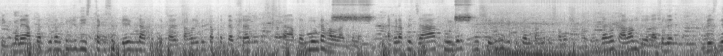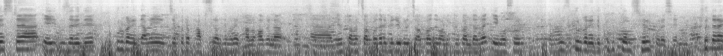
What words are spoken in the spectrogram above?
দিক। মানে আপনার দোকান থেকে যদি এক্সট্রা কিছু বের না করতে পারেন, তাহলে কিন্তু আপনার ব্যবসার আপনার মনটা ভালো লাগবে না। এখন আপনি যা তুলবেন শুধু সেগুলি বিক্রি করেন, তাহলে তো সমস্যা হবে। যাই হোক, আলহামদুলিল্লাহ, আসলে বিজনেসটা এই রোজারিতে কুরবানিতে আমি যে কোটা ভাবছিলাম যে মনে ভালো হবে না যেহেতু আমরা চকবাজারে ভিডিও করি চকবাজারে অনেক দোকানদাররা এই বছর কুরবানিতে খুব কম সেল করেছে। সুতরাং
